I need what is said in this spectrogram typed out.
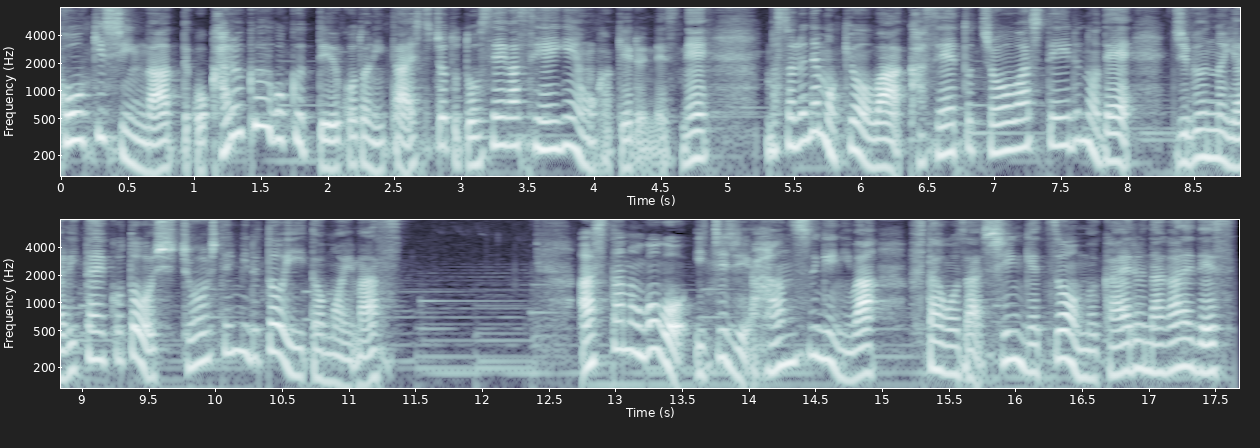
好奇心があってこう軽く動くっていうことに対してちょっと土星が制限をかけるんですね。まあ、それでも今日は火星と調和しているので自分のやりたいことを主張してみるといいと思います。明日の午後1時半過ぎには双子座新月を迎える流れです。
